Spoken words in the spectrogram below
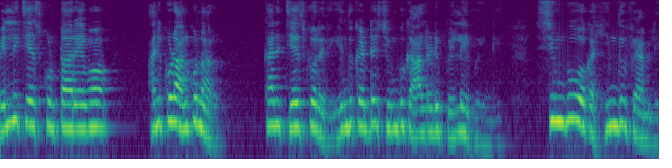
పెళ్ళి చేసుకుంటారేమో అని కూడా అనుకున్నారు. కానీ చేసుకోలేదు. ఎందుకంటే సింబుకి ఆల్రెడీ పెళ్ళి అయిపోయింది సింబు ఒక Hindu family.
